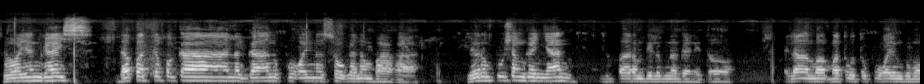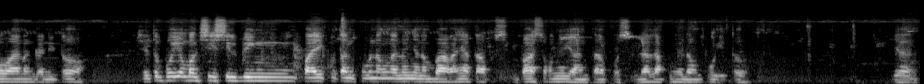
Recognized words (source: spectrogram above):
So, ayan guys. Dapat kapag ka nag-ano po kayo ng soga ng baka, meron po siyang ganyan. Yung parang bilog na ganito. Kailangan ma- matuto po kayong gumawa ng ganito. Ito po yung magsisilbing paikutan po ng ano niya ng baka niya. Tapos ipasok nyo yan. Tapos ilalak nyo lang po ito. Yan.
